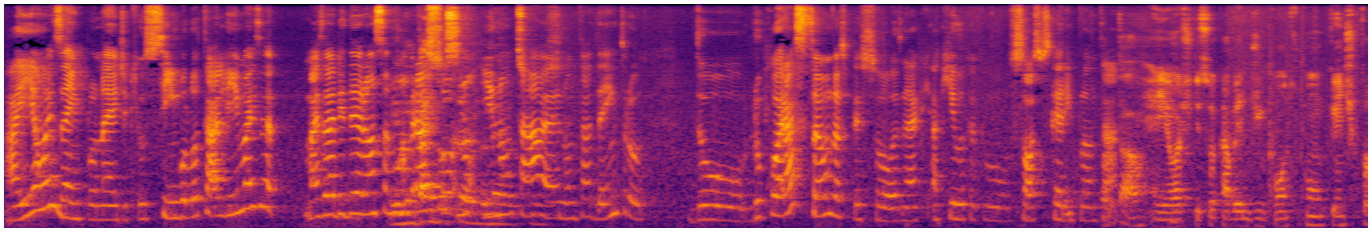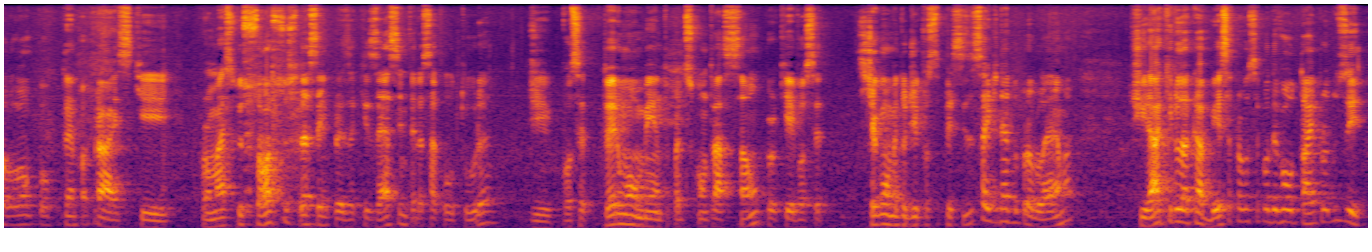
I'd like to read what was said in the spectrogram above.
Aí é um exemplo, né, de que o símbolo tá ali, mas, é, mas a liderança não, não tá abraçou tá não, e né, não tá, é, não tá dentro do, do coração das pessoas, né? Aquilo que os sócios querem implantar. Total. É, eu acho que isso acaba indo de encontro com o que a gente falou há um pouco tempo atrás, que por mais que os sócios dessa empresa quisessem ter essa cultura de você ter um momento para descontração, porque você chega um momento do dia que você precisa sair de dentro do problema, tirar aquilo da cabeça para você poder voltar e produzir.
